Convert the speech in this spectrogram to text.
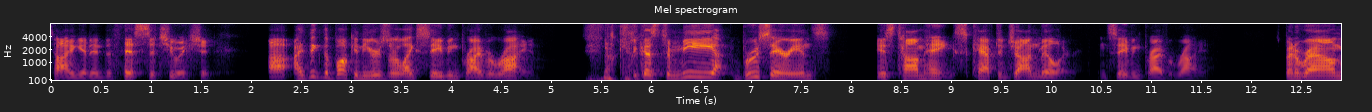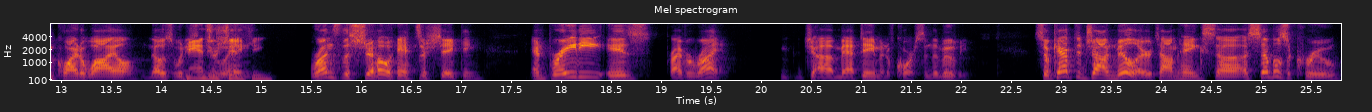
tying it into this situation. Uh, I think the Buccaneers are like Saving Private Ryan. Okay. Because to me, Bruce Arians is Tom Hanks, Captain John Miller, in Saving Private Ryan. Been around quite a while, knows what hands he's doing. Hands are shaking. Runs the show, hands are shaking. And Brady is Private Ryan. Uh, Matt Damon, of course, in the movie. So Captain John Miller, Tom Hanks, uh, assembles a crew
